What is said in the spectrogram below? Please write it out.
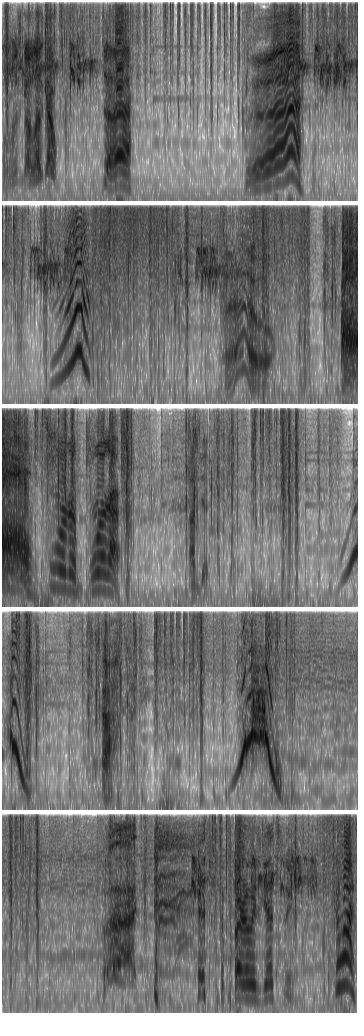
Well, let's go, let's go! ah. Ah. Ah. Oh. Oh, burger, burger. I'm dead. Woo! Ah, god dang. Woo! Ah! the part always gets me. Come on.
